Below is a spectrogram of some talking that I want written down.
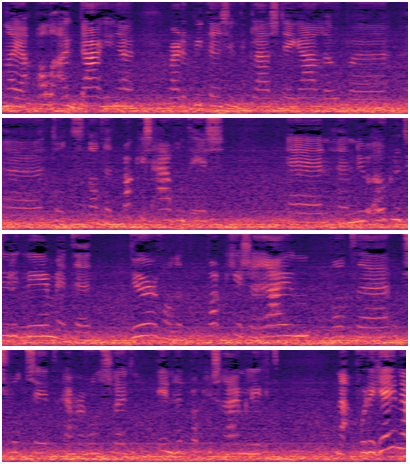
nou ja, alle uitdagingen waar de Piet en Sinterklaas tegenaan lopen uh, totdat het pakjesavond is. En, en, nu ook natuurlijk weer met de deur van het pakjesruim wat uh, op slot zit en waarvan de sleutel in het pakjesruim ligt. Nou, voor degene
